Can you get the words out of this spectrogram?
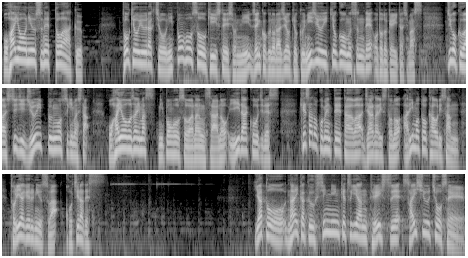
おはようニュースネットワーク。東京有楽町日本放送キーステーションに全国のラジオ局21局を結んでお届けいたします時刻は7時11分を過ぎました。おはようございます。日本放送アナウンサーの飯田浩二です。今朝のコメンテーターはジャーナリストの有本香里さん。取り上げるニュースはこちらです。野党内閣不信任決議案提出へ最終調整。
